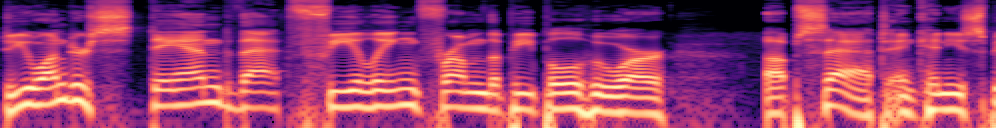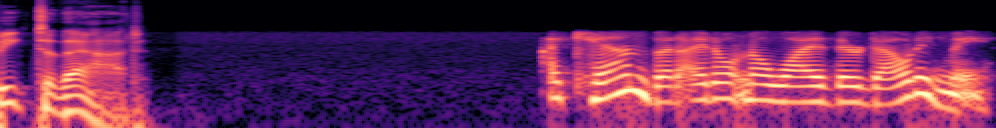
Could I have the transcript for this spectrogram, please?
Do you understand that feeling from the people who are upset and can you speak to that? I can, but I don't know why they're doubting me.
